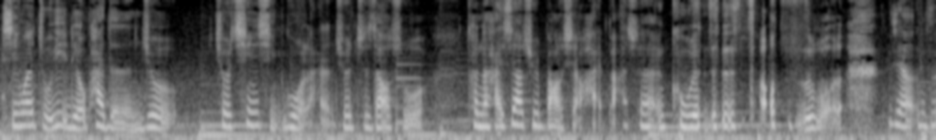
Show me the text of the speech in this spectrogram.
行为主义流派的人就，就清醒过来了，就知道说，可能还是要去抱小孩吧。虽然哭的真是吵死我了，这样子，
